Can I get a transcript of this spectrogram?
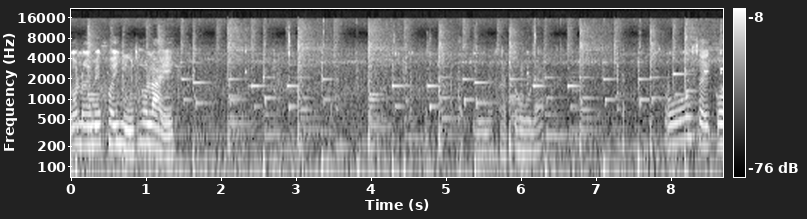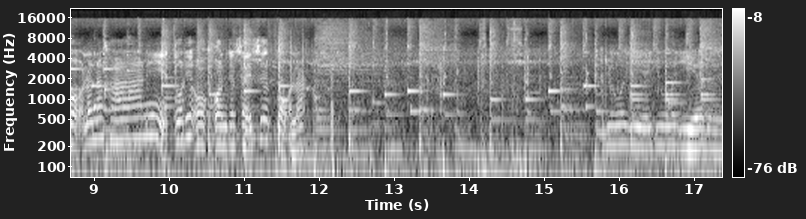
ก็เลยไม่ค่อยหิวเท่าไหร่ ส่เกาะแล้วนะคะ นี่ตัวที่ออกก่อนจะใส่เสื้อเกาะละยัวเยียยัวเยียเลย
